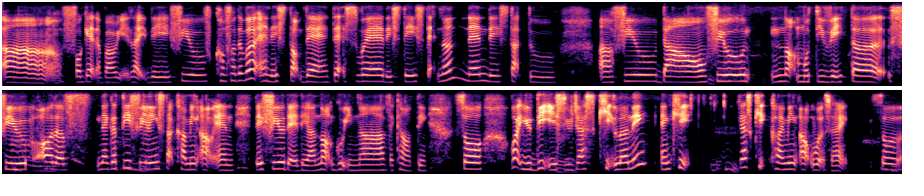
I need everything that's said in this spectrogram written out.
uh forget about it. Like they feel comfortable and they stop there. That's where they stay stagnant. Then they start to uh feel down, feel not motivated, feel mm-hmm. all the f- negative mm-hmm. feelings start coming out and they feel that they are not good enough, that kind of thing. So what you did is you just keep learning and keep mm-hmm. just keep climbing outwards, right? So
